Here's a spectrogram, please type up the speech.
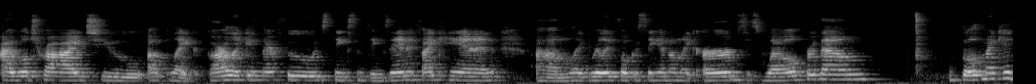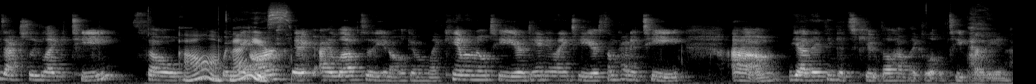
I will try to up like garlic in their food, sneak some things in if I can, um, like really focusing in on like herbs as well for them. Both my kids actually like tea. So oh, when nice. they are sick, I love to, you know, give them like chamomile tea or dandelion tea or some kind of tea. Um, yeah, they think it's cute. They'll have like a little tea party and,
